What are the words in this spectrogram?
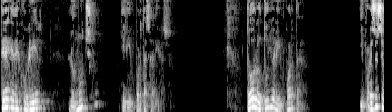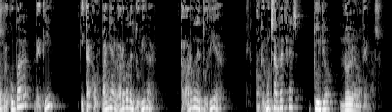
Tienes que descubrir lo mucho que le importas a Dios. Todo lo tuyo le importa. Y por eso se preocupa de ti y te acompaña a lo largo de tu vida, a lo largo de tu día, aunque muchas veces tú y yo no lo notemos.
